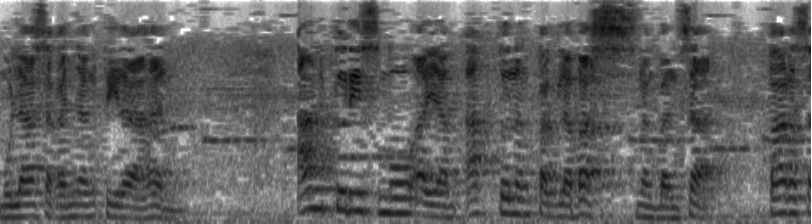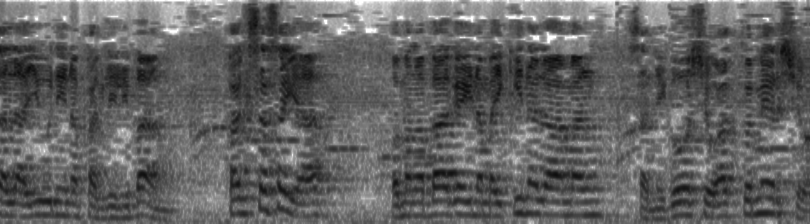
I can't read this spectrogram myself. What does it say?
mula sa kanyang tirahan. Ang turismo ay ang akto ng paglabas ng bansa para sa layunin ng paglilibang, pagsasaya o mga bagay na may kinalaman sa negosyo at komersyo.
